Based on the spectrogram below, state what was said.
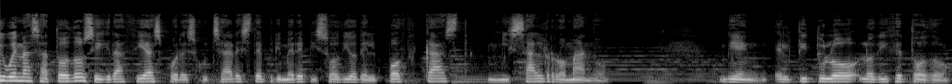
buenas a todos y gracias por escuchar este primer episodio del podcast Misal Romano. Bien, el título lo dice todo.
